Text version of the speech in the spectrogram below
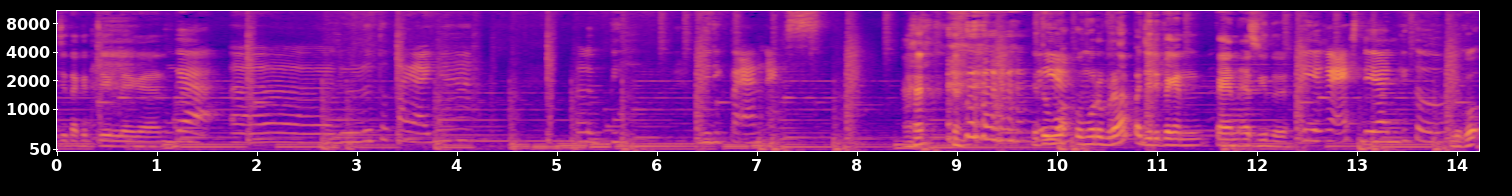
cita kecil ya kan? enggak Eh, dulu tuh kayaknya lebih jadi PNS Itu Iya. umur berapa jadi pengen PNS gitu? iya kayak SD-an gitu Lu kok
